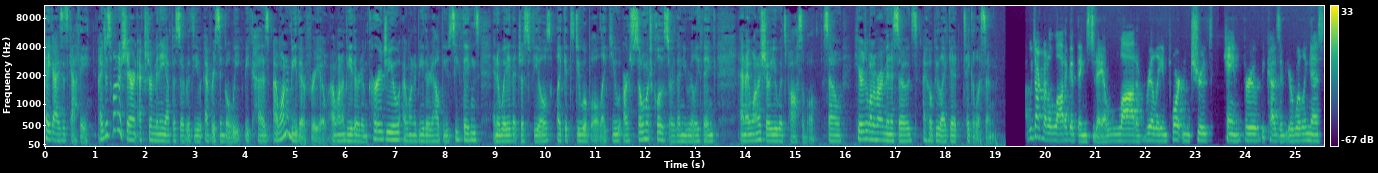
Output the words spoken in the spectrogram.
Hey guys, it's Cathy. I just want to share an extra mini episode with you every single week because I want to be there for you. I want to be there to encourage you. I want to be there to help you see things in a way that just feels like it's doable, like you are so much closer than you really think. And I want to show you what's possible. So here's one of our minisodes. I hope you like it. Take a listen. We talked about a lot of good things today. A lot of really important truth came through because of your willingness,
